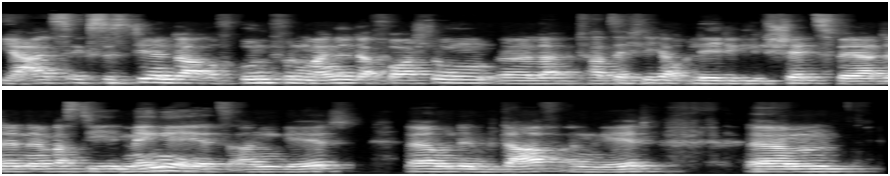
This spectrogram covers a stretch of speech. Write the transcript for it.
ja, es existieren da aufgrund von mangelnder Forschung äh, tatsächlich auch lediglich Schätzwerte, ne, was die Menge jetzt angeht äh, und den Bedarf angeht. Ähm,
